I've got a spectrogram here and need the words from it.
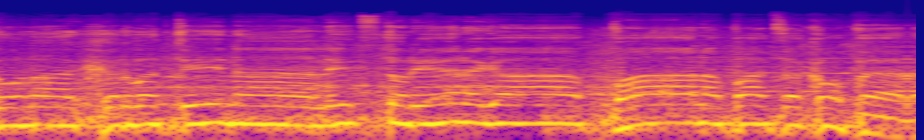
Gola Hrvatina, lic Torjenega, pa napad za Koper.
